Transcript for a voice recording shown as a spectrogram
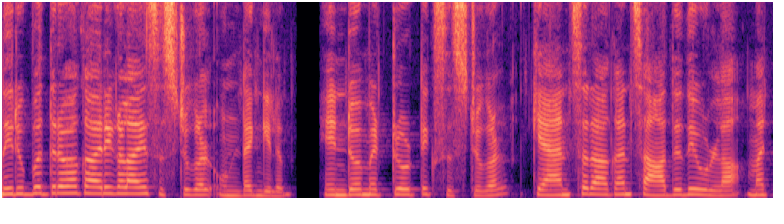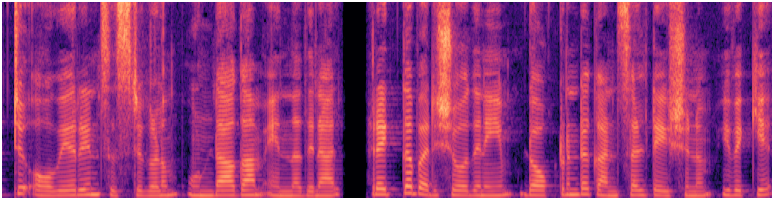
നിരുപദ്രവകാരികളായ സിസ്റ്റുകൾ ഉണ്ടെങ്കിലും എൻഡോമെട്രോട്ടിക് സിസ്റ്റുകൾ ക്യാൻസർ ആകാൻ സാധ്യതയുള്ള മറ്റ് ഓവേറിയൻ സിസ്റ്റുകളും ഉണ്ടാകാം എന്നതിനാൽ രക്തപരിശോധനയും ഡോക്ടറിന്റെ കൺസൾട്ടേഷനും ഇവയ്ക്ക്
